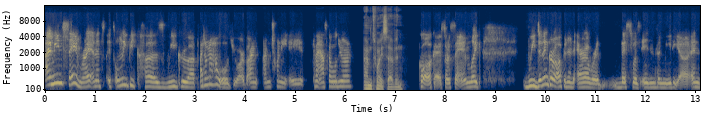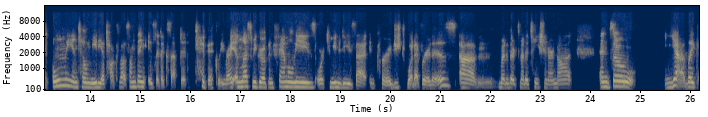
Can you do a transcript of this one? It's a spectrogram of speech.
I mean same, right? And it's it's only because we grew up. I don't know how old you are, but I'm I'm 28. Can I ask how old you are? I'm 27. Cool. Okay, so same. Like we didn't grow up in an era where this was in the media and only until media talks about something is it accepted typically right unless we grew up in families or communities that encouraged whatever it is um, whether it's meditation or not and so yeah, like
